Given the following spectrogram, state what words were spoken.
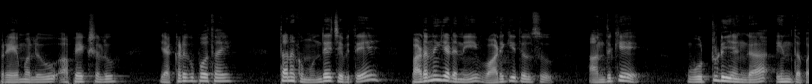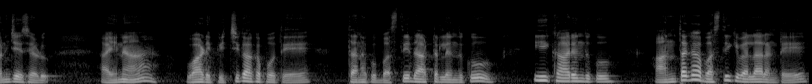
ప్రేమలు అపేక్షలు ఎక్కడికి పోతాయి? తనకు ముందే చెబితే పడనియ్యడని వాడికి తెలుసు. అందుకే ఉట్టుడియంగా ఇంత పని చేశాడు. అయినా వాడి పిచ్చి కాకపోతే తనకు బస్తీ డాక్టర్లెందుకు? ఈ కారెందుకు? అంతగా బస్తీకి వెళ్ళాలంటే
